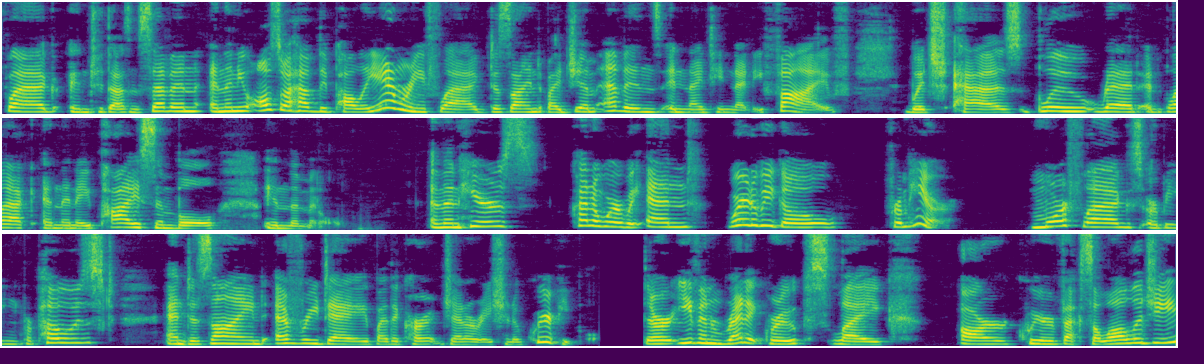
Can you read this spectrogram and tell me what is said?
flag in 2007, and then you also have the polyamory flag designed by Jim Evans in 1995, which has blue, red, and black, and then a pie symbol in the middle. And then here's kind of where we end. Where do we go from here? More flags are being proposed and designed every day by the current generation of queer people. There are even Reddit groups like our queer vexillology,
